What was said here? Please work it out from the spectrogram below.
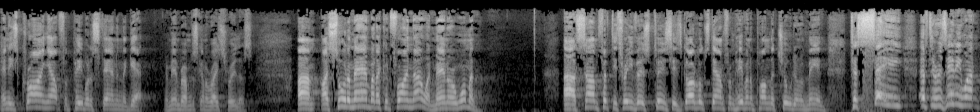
And he's crying out for people to stand in the gap. Remember, I'm just going to race through this. Um, I sought a man, but I could find no one, man or a woman. Uh, Psalm 53, verse 2 says, God looks down from heaven upon the children of men to see if there is anyone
